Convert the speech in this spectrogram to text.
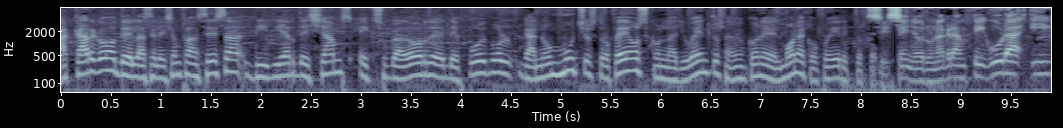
A cargo de la selección francesa, Didier Deschamps, exjugador de, de fútbol, ganó muchos trofeos con la Juventus, también con el Mónaco, fue director Sí, señor, una gran figura y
